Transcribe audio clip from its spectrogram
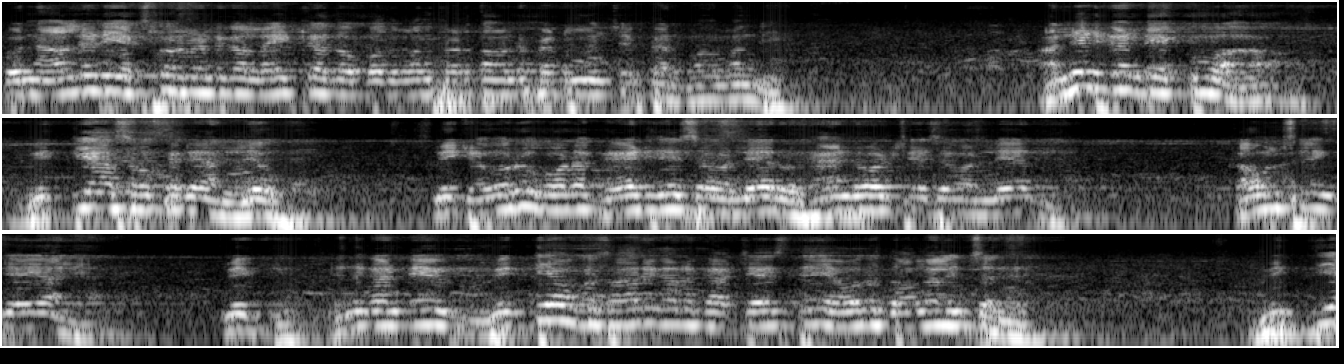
కొన్ని ఆల్రెడీ ఎక్స్పెరిమెంట్గా లైట్లు ఏదో కొంతమంది పెడతామంటే పెట్టమని చెప్పారు కొంతమంది. అన్నిటికంటే ఎక్కువ విద్యా సౌకర్యాలు లేవు. మీకు ఎవరు కూడా గైడ్ చేసేవాళ్ళు లేరు. హ్యాండ్ హోల్డ్ చేసేవాళ్ళు లేరు. కౌన్సిలింగ్ చేయాలి మీకు. ఎందుకంటే విద్య ఒకసారి కనుక చేస్తే ఎవరు దొంగలించలేదు విద్య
